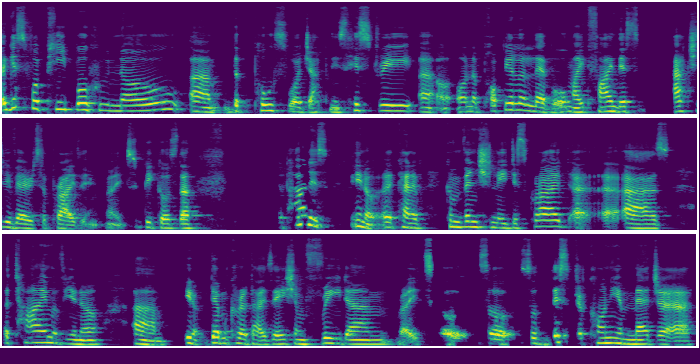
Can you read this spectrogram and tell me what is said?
I guess for people who know um, the post-war Japanese history uh, on a popular level, might find this actually very surprising, right? Because the Japan is, you know, kind of conventionally described uh, uh, as a time of, you know, um, you know, democratization, freedom, right? So, so, so this draconian measure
